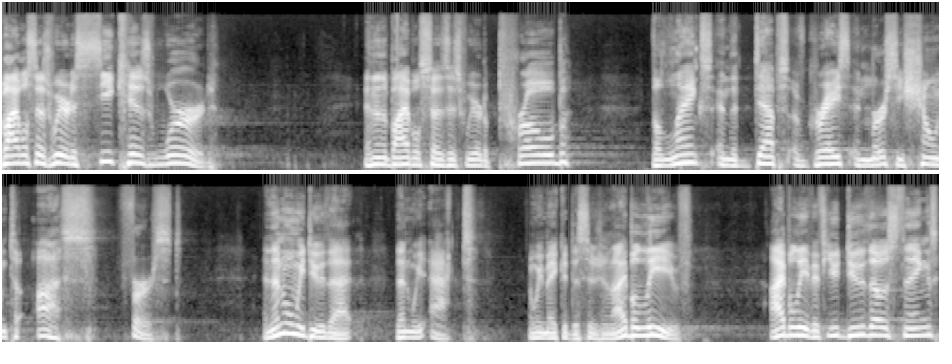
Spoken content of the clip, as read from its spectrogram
Bible says we are to seek His word. And then the Bible says this we are to probe the lengths and the depths of grace and mercy shown to us first. And then when we do that, then we act and we make a decision. I believe, I believe if you do those things,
